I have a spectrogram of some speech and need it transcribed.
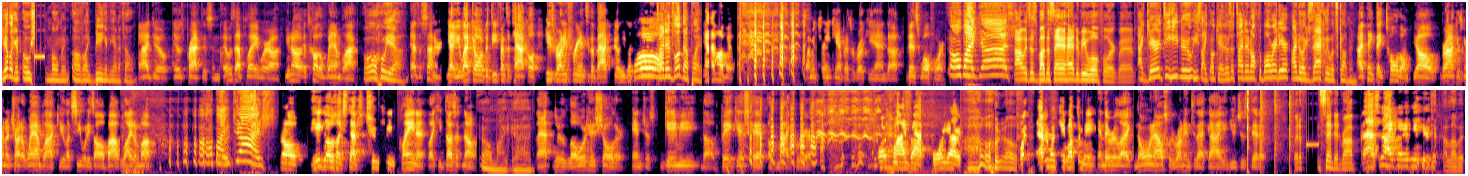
Do you have like an oh shit moment of like being in the NFL? I do. It was practice, and it was that play where, uh, you know, it's called a wham block. Oh yeah. As a center, yeah, you let go of the defensive tackle. He's running free into the backfield. He's like, oh, Tight ends love that play. yeah, I love it. I'm in training camp as a rookie, and uh, Vince Wilfork. Oh my gosh. I was just about to say it had to be Wilfork, man. I guarantee he knew. He's like, okay, there's a tight end off the ball right here. I know exactly what's coming. I think they told him, "Yo, Gronk is going to try to wham block you. Let's see what he's all about. Light him up." Oh my gosh. So he goes like steps two feet, playing it like he doesn't know. Oh my god. That dude lowered his shoulder and just gave me the biggest hit of my career. One line back, four yards. Oh no. But everyone came up to me and they were like, "No one else would run into that guy, and you just did it." Way to f- send it, Rob. That's right, baby. I love it.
